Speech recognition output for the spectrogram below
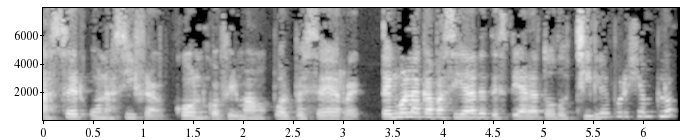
hacer una cifra con confirmados por PCR, ¿tengo la capacidad de testear a todo Chile, por ejemplo?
